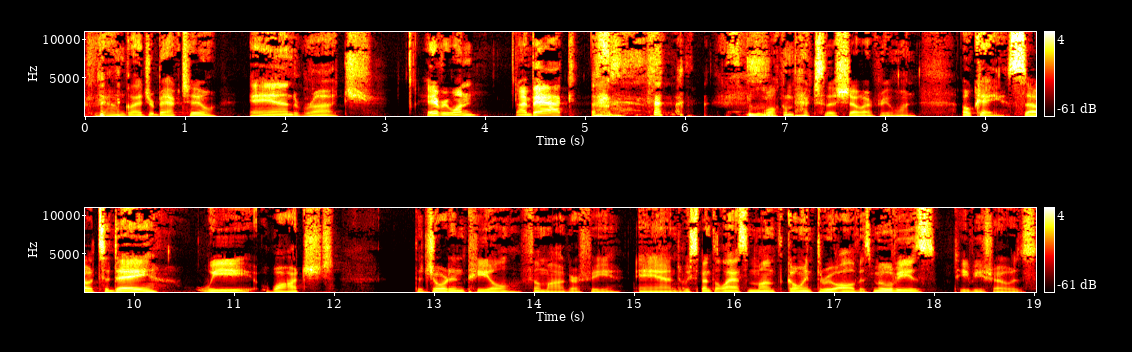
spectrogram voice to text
Yeah, I'm glad you're back too. And Rutch. Hey everyone, I'm back. Welcome back to the show, everyone. Okay, so today we watched the Jordan Peele filmography, and we spent the last month going through all of his movies, TV shows,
